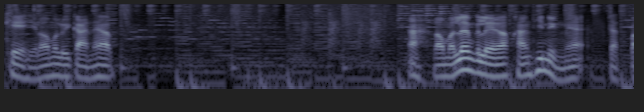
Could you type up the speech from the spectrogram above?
เค เดี๋ยวเรามาลุยกันนะครับอะเรามาเริ่มกันเลยนะครับครั้งที่หนึ่งนะฮะจัดไป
